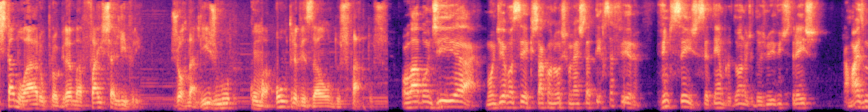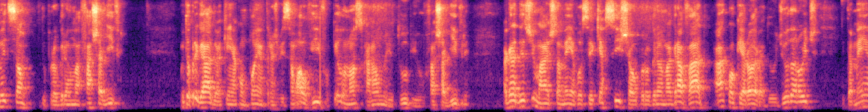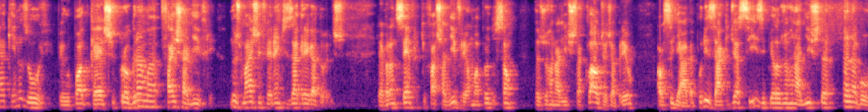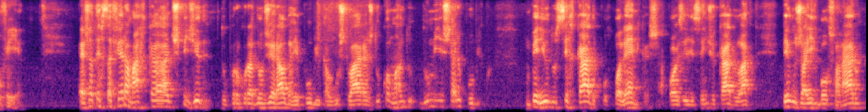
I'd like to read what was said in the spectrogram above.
Está no ar o programa Faixa Livre jornalismo com uma outra visão dos fatos. Olá, bom dia! Bom dia a você que está conosco nesta terça-feira, 26 de setembro do ano de 2023, para mais uma edição do programa Faixa Livre. Muito obrigado a quem acompanha a transmissão ao vivo pelo nosso canal no YouTube, o Faixa Livre. Agradeço demais também a você que assiste ao programa gravado a qualquer hora do dia ou da noite e também a quem nos ouve pelo podcast Programa Faixa Livre, nos mais diferentes agregadores. Lembrando sempre que Faixa Livre é uma produção da jornalista Cláudia de Abreu, auxiliada por Isaac de Assis e pela jornalista Ana Gouveia. Esta terça-feira marca a despedida do Procurador-Geral da República, Augusto Aras, do comando do Ministério Público. Um período cercado por polêmicas após ele ser indicado lá pelo Jair Bolsonaro,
